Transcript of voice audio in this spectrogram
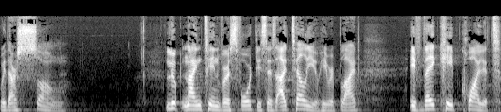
with our song? Luke 19, verse 40 says, I tell you, he replied, if they keep quiet,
